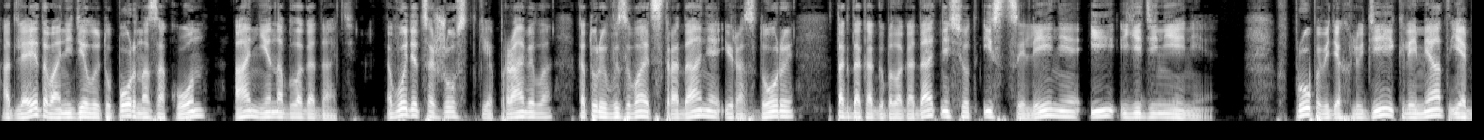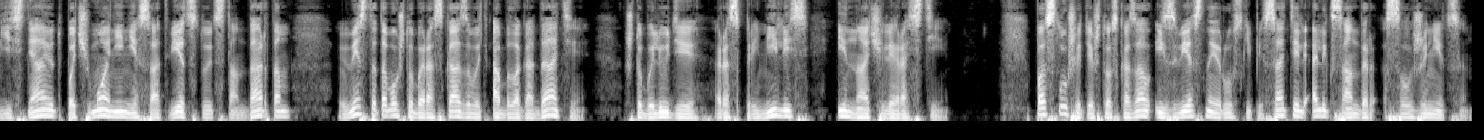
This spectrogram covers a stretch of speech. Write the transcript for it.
А для этого они делают упор на закон, а не на благодать. Вводятся жесткие правила, которые вызывают страдания и раздоры, тогда как благодать несет исцеление и единение. В проповедях людей клеймят и объясняют, почему они не соответствуют стандартам, вместо того, чтобы рассказывать о благодати, чтобы люди распрямились и начали расти. Послушайте, что сказал известный русский писатель Александр Солженицын.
